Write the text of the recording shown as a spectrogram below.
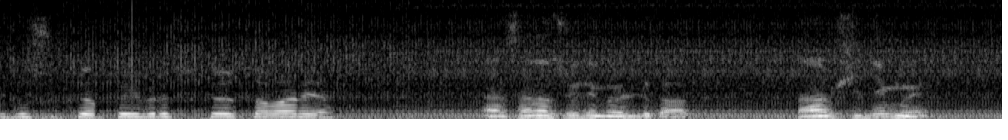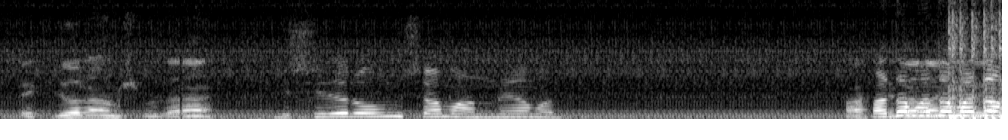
Bir de şu köprüyü biri tutuyorsa var ya. Ben sana söyleyeyim öldük abi. Sana bir şey diyeyim mi? Bekliyorlarmış burada ha. Bir şeyler olmuş ama anlayamadım. Bak, Adam adam adam.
